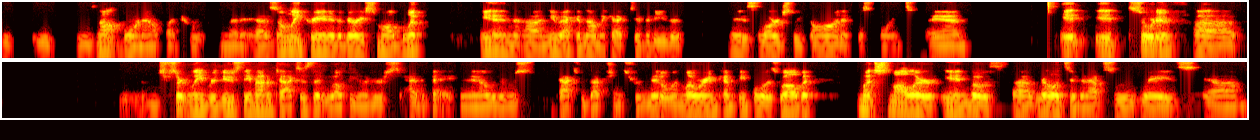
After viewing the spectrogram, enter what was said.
it, it is not borne out by truth, and that it has only created a very small blip in uh, new economic activity that is largely gone at this point. And it it sort of uh, certainly reduced the amount of taxes that wealthy earners had to pay. You know, there was tax reductions for middle and lower income people as well, but much smaller in both uh, relative and absolute ways. Um,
